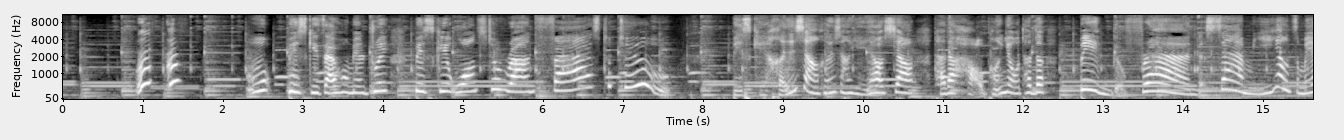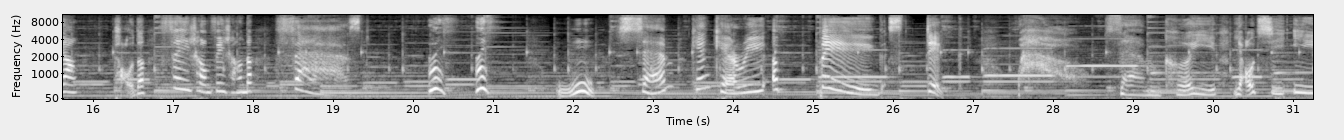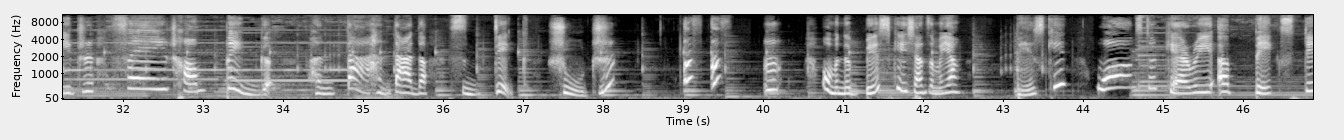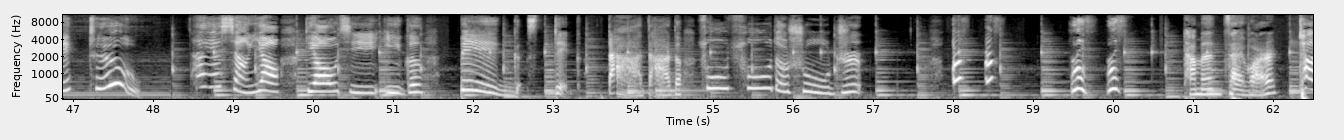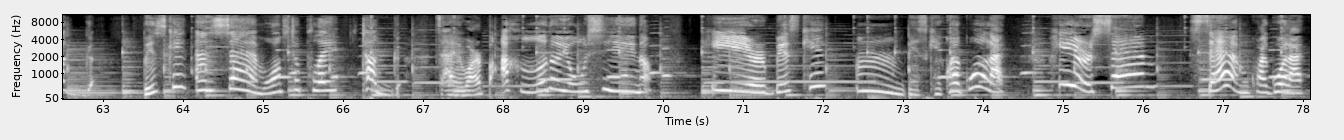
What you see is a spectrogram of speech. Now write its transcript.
Biscuit 在后面追，Biscuit wants to run fast too。Biscuit 很想很想也要像他的好朋友，他的 big friend Sam 一样，怎么样？跑得非常非常的 fast。Roof roof。哦，Sam can carry a big stick。 Sam 可以摇起一只非常 big、很大很大的 stick 树枝。嗯，我们的 Biscuit 想怎么样？Biscuit wants to carry a big stick too。他也想要叼起一根 big stick，大大的、粗粗的树枝。他们在玩 tug。Biscuit and Sam wants to play tug，在玩拔河的游戏呢。Here, Biscuit，嗯，Biscuit 快过来。Here, Sam，Sam 快过来。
